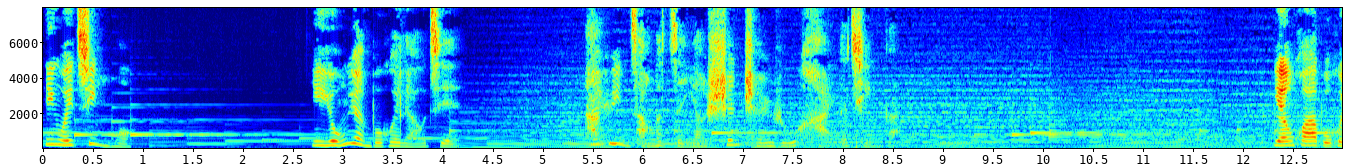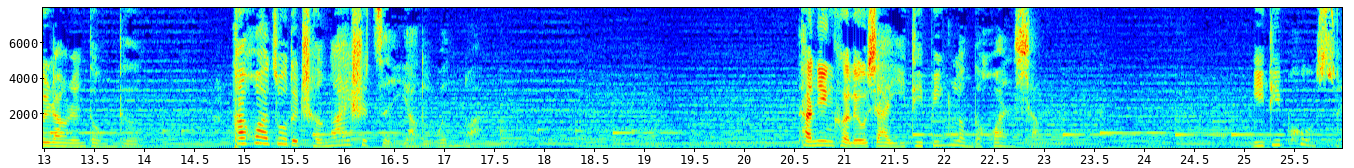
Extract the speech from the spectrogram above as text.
因为静默，你永远不会了解它蕴藏了怎样深沉如海的情感。烟花不会让人懂得，它化作的尘埃是怎样的温暖。它宁可留下一地冰冷的幻想。一地破碎。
